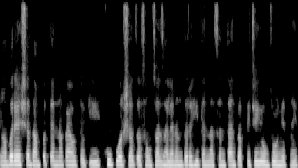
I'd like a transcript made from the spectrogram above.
बऱ्याचशा दाम्पत्यांना काय होतं की खूप वर्षाचा संसार झाल्यानंतरही त्यांना संतान प्राप्तीचे योग जुळून येत नाहीत.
